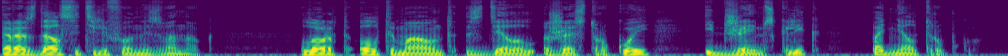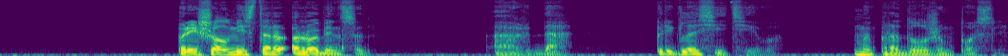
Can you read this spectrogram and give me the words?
Раздался телефонный звонок. Лорд Олтемаунт сделал жест рукой, и Джеймс Клик поднял трубку. «Пришел мистер Робинсон». «Ах, да. Пригласите его. Мы продолжим после».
